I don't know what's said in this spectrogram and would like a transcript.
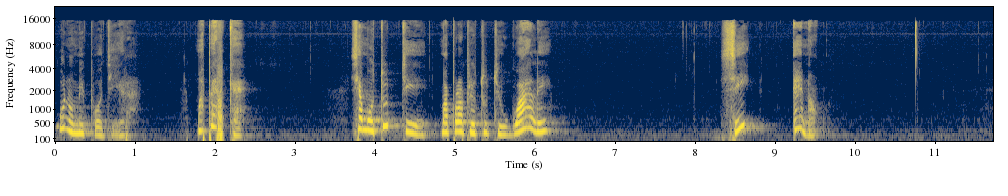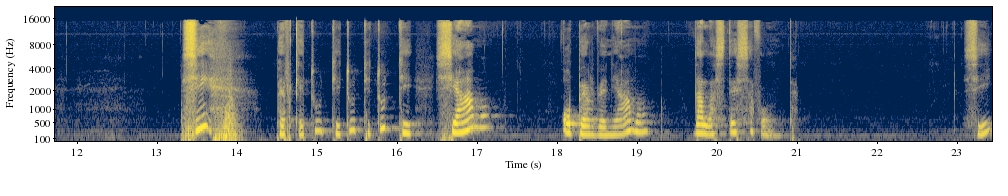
Uno mi può dire, ma perché? Siamo tutti, ma proprio tutti uguali? Sì e no. Sì, perché tutti, tutti, tutti siamo o perveniamo dalla stessa fonte. Sì,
